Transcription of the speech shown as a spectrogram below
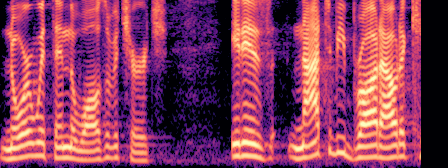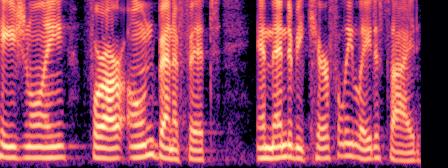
nor within the walls of a church. It is not to be brought out occasionally for our own benefit and then to be carefully laid aside.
